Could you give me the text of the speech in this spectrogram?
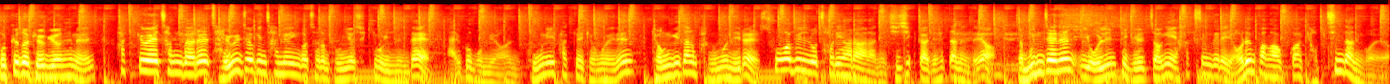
도쿄도 교육위원회는 학교의 참가를 자율적인 참여인 것처럼 독려시키고 있는데 알고 보면 공립학교의 경우에는 경기장 방문일을 수업일로 처리하 라라는 지시까지 했다는데요. 자, 문제는 이 올림픽 일정이 학생들의 여름방학과 겹친다는 거예요.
